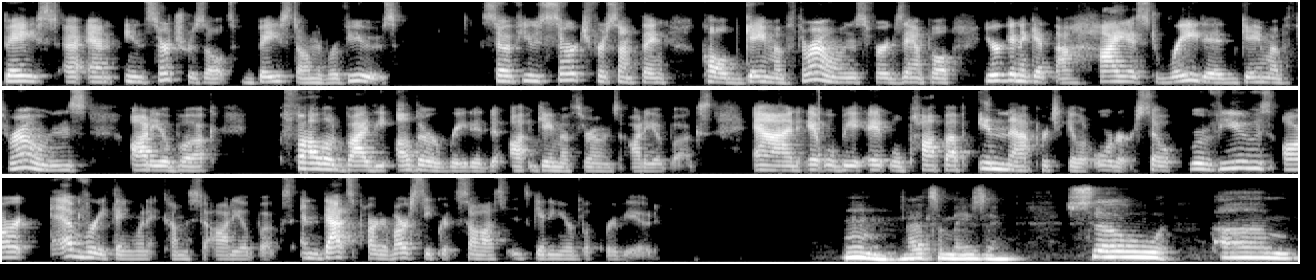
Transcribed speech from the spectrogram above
based uh, and in search results based on the reviews. So if you search for something called Game of Thrones, for example, you're going to get the highest rated Game of Thrones audiobook followed by the other rated uh, Game of Thrones audiobooks and it will be it will pop up in that particular order. So reviews are everything when it comes to audiobooks and that's part of our secret sauce is getting your book reviewed. Mm, that's amazing. So um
